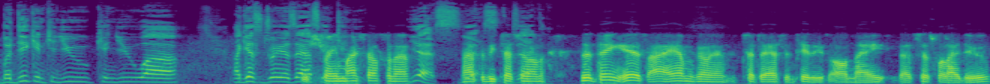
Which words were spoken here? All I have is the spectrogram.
But Deacon, can you can you? uh I guess Drea's asking. restrain myself enough. Yes. not to be touching on. The thing is, I am going to touch ass and titties all night. That's just what I do.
